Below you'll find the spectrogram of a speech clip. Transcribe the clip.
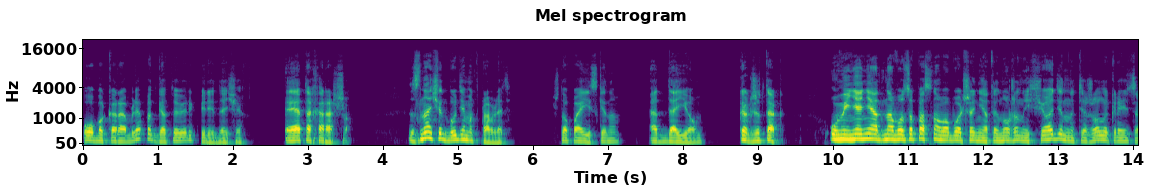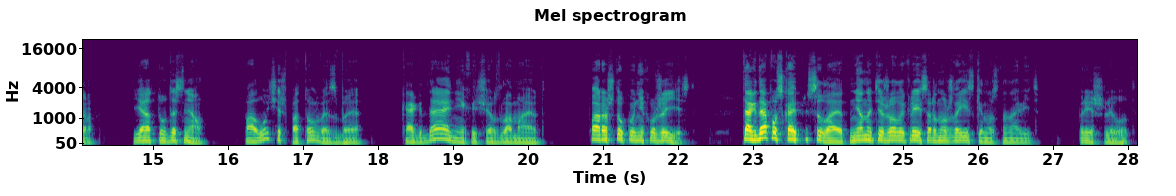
Оба корабля подготовили к передаче. Это хорошо. Значит, будем отправлять. Что по Искинам? Отдаем. Как же так? У меня ни одного запасного больше нет, и нужен еще один на тяжелый крейсер. Я оттуда снял. Получишь потом в СБ. Когда они их еще взломают? Пара штук у них уже есть. Тогда пускай присылают. Мне на тяжелый крейсер нужно Искин установить. Пришлют.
